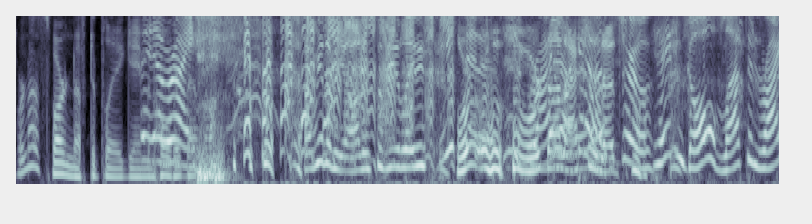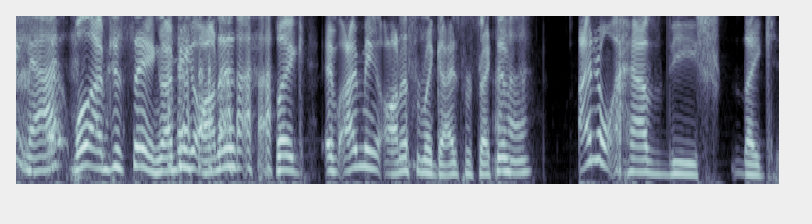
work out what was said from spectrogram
We're not smart enough to play a game. and Yeah, right. I'm gonna be honest with you, ladies. You we're said it. we're Right, not yeah, actually that's that true. smart. Hitting gold left and right, Matt. Well, I'm just saying. I'm being honest. like, if I'm being honest from a guy's perspective, Uh-huh. I don't have the sh- like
